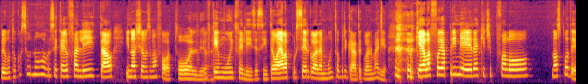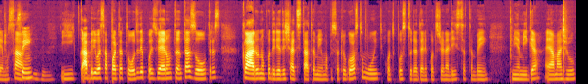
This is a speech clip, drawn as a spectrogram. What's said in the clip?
perguntou qual é o seu nome, não sei o que, aí eu falei e tal, e nós tiramos uma foto. Olha. Eu fiquei muito feliz, assim. Então, ela, por ser Glória, muito obrigada, Glória Maria. Porque ela foi a primeira que, tipo, falou, nós podemos, sabe? Sim. E abriu essa porta toda, e depois vieram tantas outras. Claro, não poderia deixar de estar também uma pessoa que eu gosto muito, enquanto postura dela, enquanto jornalista também, minha amiga, é a Maju.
